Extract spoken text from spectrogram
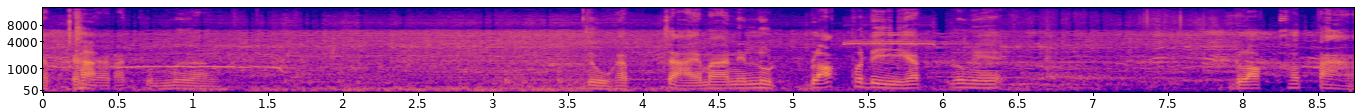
ครับกัญครับญารัตน์ขุนเมือง ดูครับจ่ายมานี่หลุดบล็อกพอดีครับลูกนี้ บล็อกเขาตาม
